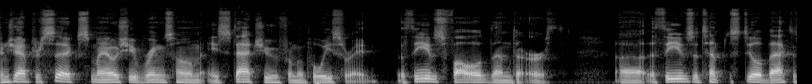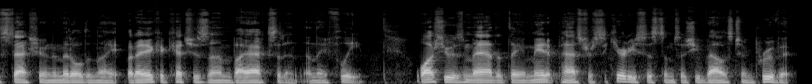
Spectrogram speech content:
In chapter 6, Mihoshi brings home a statue from a police raid. The thieves followed them to Earth. Uh, the thieves attempt to steal back the statue in the middle of the night, but Ayeka catches them by accident and they flee. Washu is mad that they made it past her security system, so she vows to improve it.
